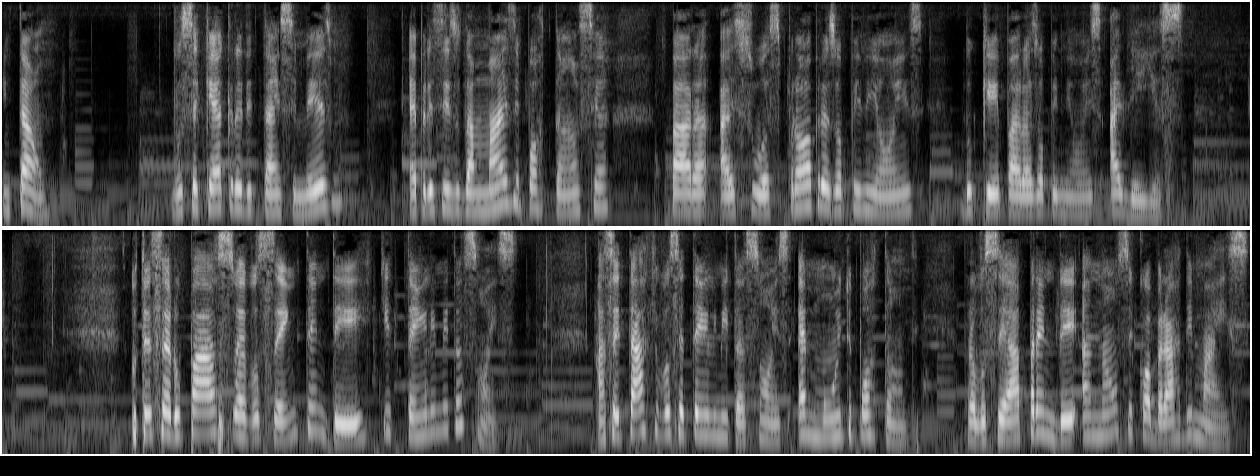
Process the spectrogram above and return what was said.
Então, você quer acreditar em si mesmo? É preciso dar mais importância para as suas próprias opiniões do que para as opiniões alheias. O terceiro passo é você entender que tem limitações. Aceitar que você tem limitações é muito importante para você aprender a não se cobrar demais,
